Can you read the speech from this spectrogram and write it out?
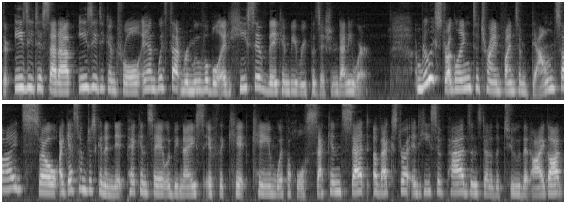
They're easy to set up, easy to control, and with that removable adhesive, they can be repositioned anywhere. I'm really struggling to try and find some downsides, so I guess I'm just going to nitpick and say it would be nice if the kit came with a whole second set of extra adhesive pads instead of the two that I got,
